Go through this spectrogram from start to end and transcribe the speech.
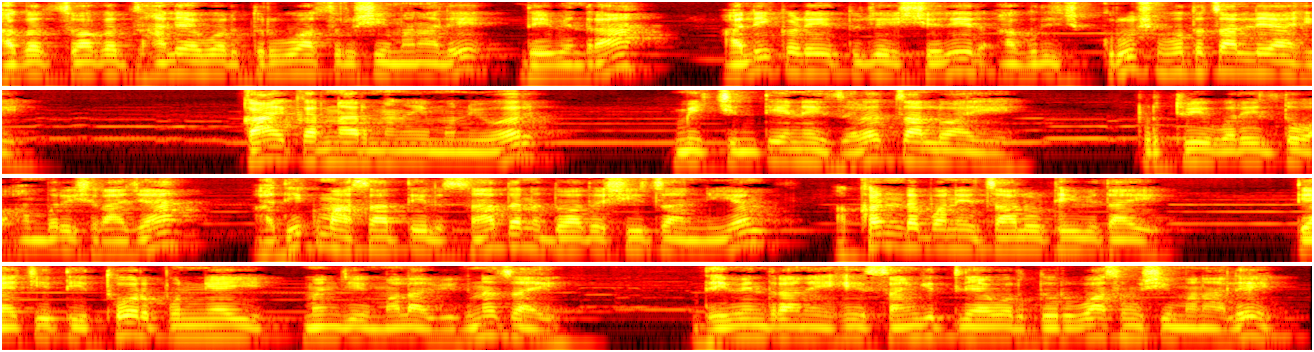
अगत स्वागत झाल्यावर दुर्वास ऋषी म्हणाले देवेंद्रा अलीकडे तुझे शरीर अगदीच कृश होत चालले आहे. काय करणार म्हणे मुनीवर? मी चिंतेने जळत चाललो आहे. पृथ्वीवरील तो अंबरीश राजा अधिक मासातील साधन द्वादशीचा नियम अखंडपणे चालू ठेवित आहे. त्याची ती थोर पुण्याई म्हणजे मला विघ्नच आहे. देवेंद्राने हे सांगितल्यावर दुर्वासंशी म्हणाले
